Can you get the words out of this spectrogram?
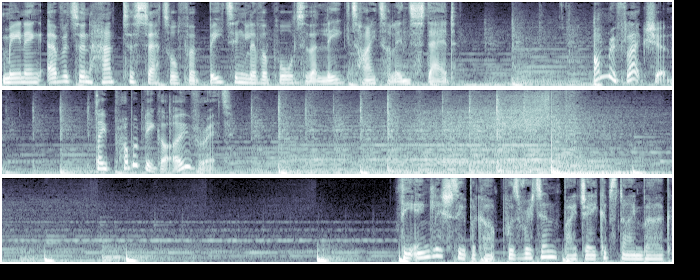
meaning Everton had to settle for beating Liverpool to the league title instead. On reflection, they probably got over it. The English Super Cup was written by Jacob Steinberg.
